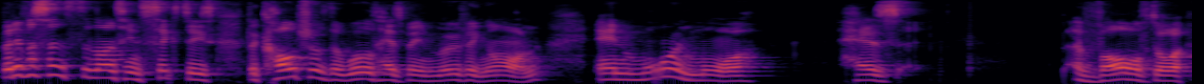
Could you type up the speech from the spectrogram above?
But ever since the 1960s, the culture of the world has been moving on and more and more has evolved or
